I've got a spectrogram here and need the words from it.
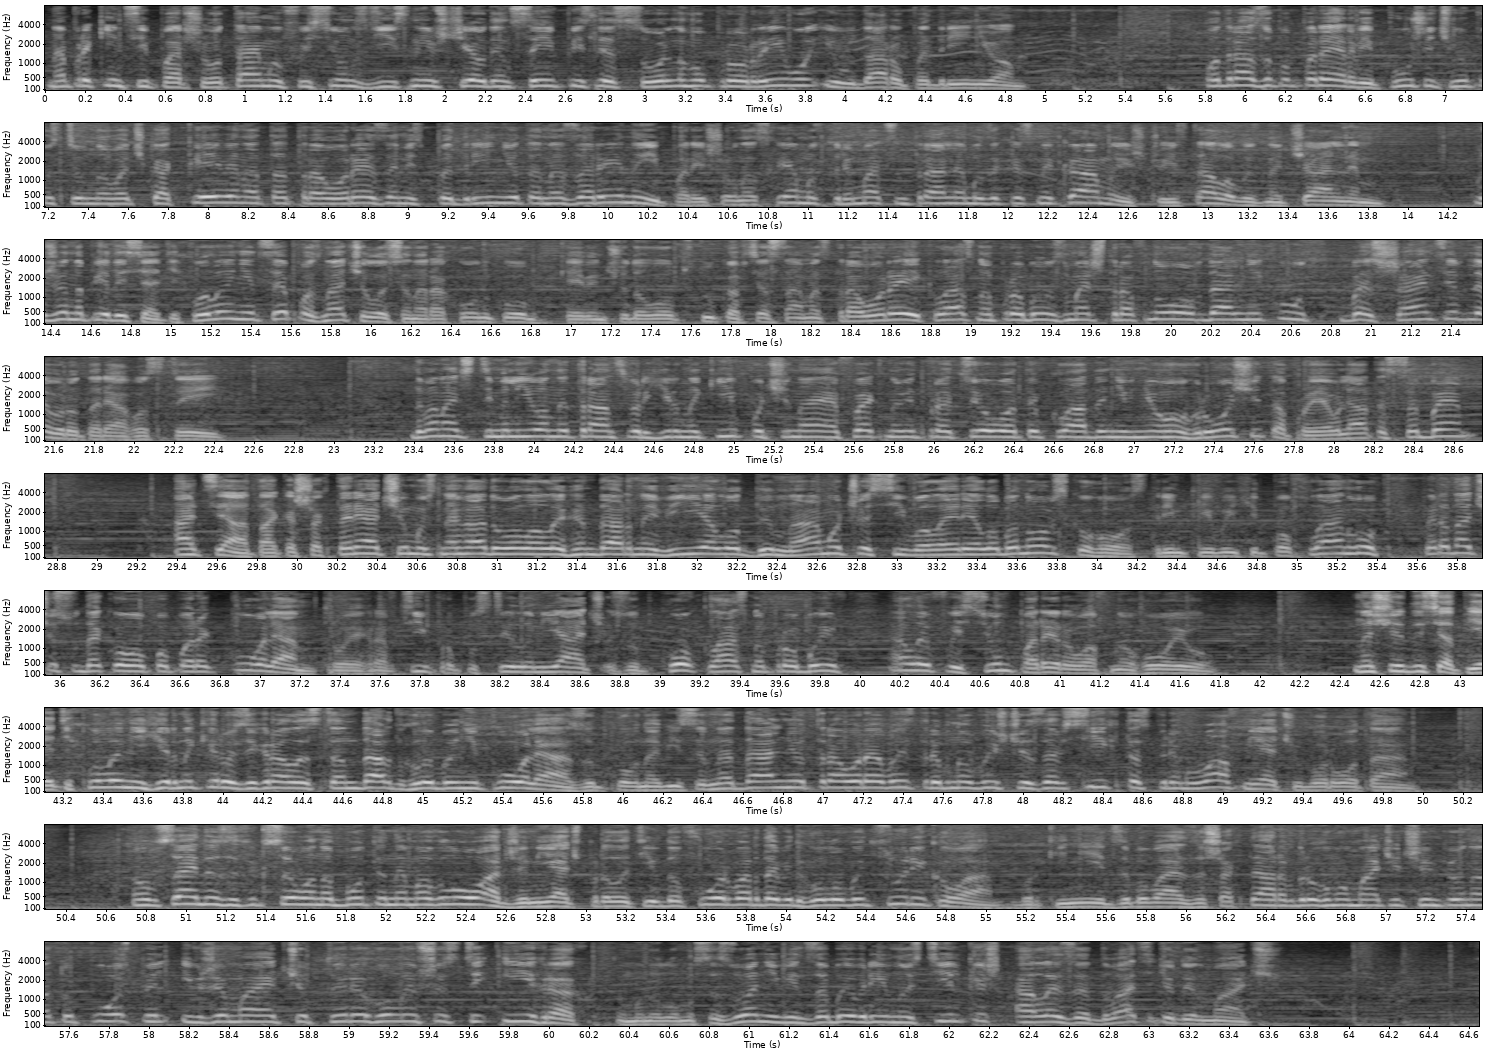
Наприкінці першого тайму Фесюн здійснив ще один сейв після сольного прориву і удару Педріньо. Одразу по перерві Пушич випустив новачка Кевіна та Траоре замість Педріньо та Назарини і перейшов на схему з трьома центральними захисниками, що і стало визначальним. Вже на 50-й хвилині це позначилося на рахунку. Кевін чудово обстукався саме з Траоре і класно пробив з меч штрафного в дальній кут, без шансів для воротаря гостей. 12-мільйонний трансфер гірників починає ефектно відпрацьовувати вкладені в нього гроші та проявляти себе. А ця атака Шахтаря чимось нагадувала легендарне віяло Динамо часів Валерія Лобановського. Стрімкий вихід по флангу, передача Судакова поперек поля. Троє гравців пропустили м'яч. Зубков класно пробив, але Фесюн парирував ногою. На 65-й хвилині гірники розіграли стандарт в глибині поля. Зубков навісив на дальню, Трауре вистрибнув вище за всіх та спрямував м'яч у ворота. Офсайду зафіксовано бути не могло, адже м'яч прилетів до форварда від голови Цурікова. Буркінієць забиває за Шахтар в другому матчі чемпіонату поспіль і вже має 4 голи в 6 іграх. У минулому сезоні він забив рівно стільки ж, але за 21 матч.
